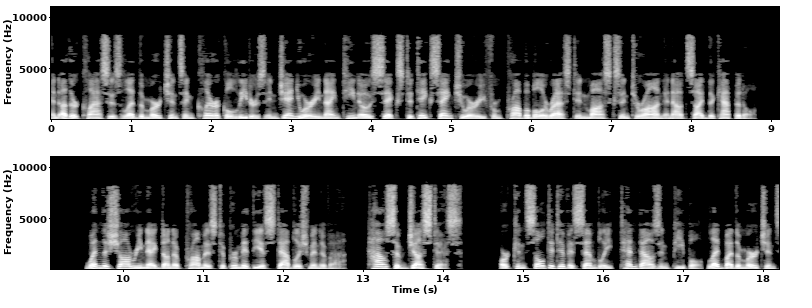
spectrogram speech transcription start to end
and other classes led the merchants and clerical leaders in January 1906 to take sanctuary from probable arrest in mosques in Tehran and outside the capital. When the Shah reneged on a promise to permit the establishment of a «house of justice» or consultative assembly, 10,000 people, led by the merchants,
